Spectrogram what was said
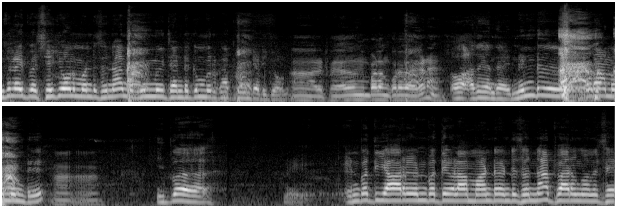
இதில் இப்போ செய்யணும்னு சொன்னால் அந்த ரிம்மு தண்டுக்கும் ஒரு பெயிண்ட் அடிக்கணும். பலம் ஓ அது அந்த நின்று போடாமல் நின்று இப்போ எண்பத்தி ஆறு எண்பத்தி ஏழாம் ஆண்டுன்னு சொன்னால் பாருங்க அந்த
